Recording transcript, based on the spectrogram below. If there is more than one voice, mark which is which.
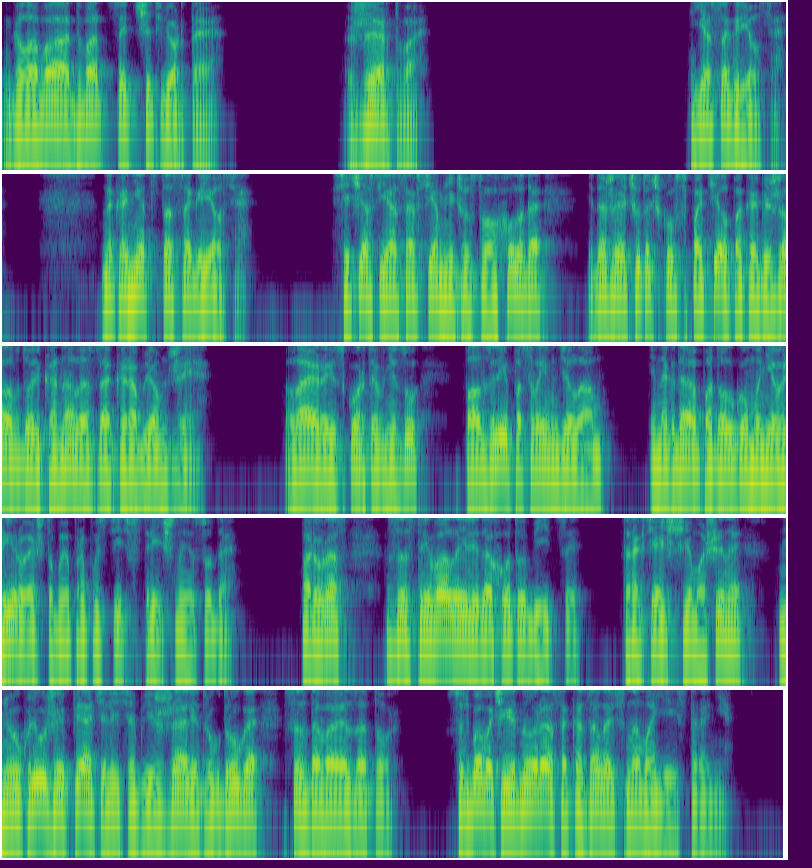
Speaker 1: Глава двадцать четвертая. Жертва. Я согрелся. Наконец-то согрелся. Сейчас я совсем не чувствовал холода и даже чуточку вспотел, пока бежал вдоль канала за кораблем Джея. Лайеры и скорты внизу ползли по своим делам, иногда подолгу маневрируя, чтобы пропустить встречные суда. Пару раз застревало и ледоход убийцы — Тарахтящие машины неуклюже пятились, объезжали друг друга, создавая затор. Судьба в очередной раз оказалась на моей стороне.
